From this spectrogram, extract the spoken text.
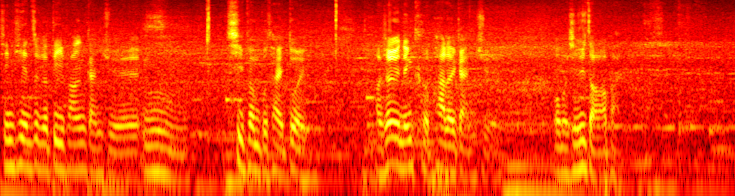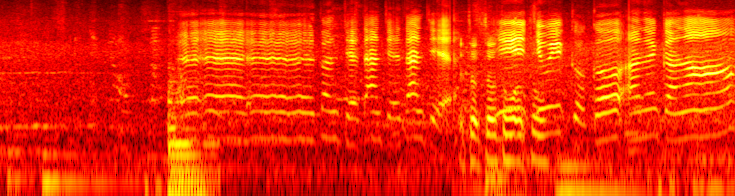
今天这个地方感觉，嗯，气氛不太对，好像有点可怕的感觉。我们先去找老板。这这这么你这位哥哥安尼干啊？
